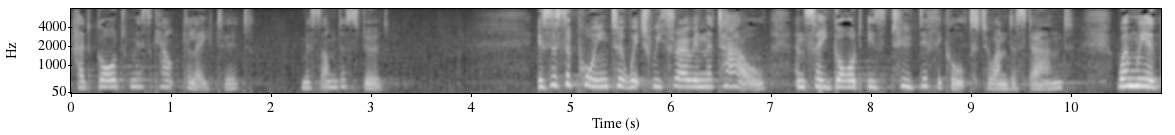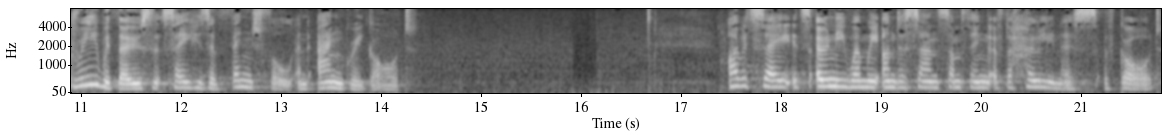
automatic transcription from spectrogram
Had God miscalculated, misunderstood? Is this a point at which we throw in the towel and say God is too difficult to understand, when we agree with those that say he's a vengeful and angry God? I would say it's only when we understand something of the holiness of God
